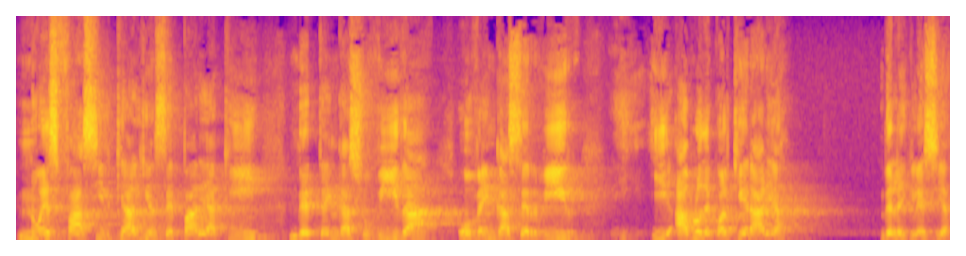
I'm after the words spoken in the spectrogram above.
No es fácil que alguien se pare aquí, detenga su vida o venga a servir y hablo de cualquier área de la iglesia,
